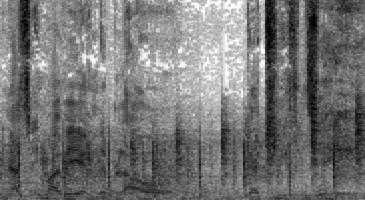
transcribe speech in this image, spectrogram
In das immerwährende Blau der tiefen See.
